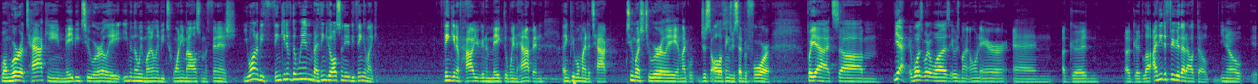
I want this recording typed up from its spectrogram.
when we're attacking maybe too early, even though we might only be 20 miles from the finish, you want to be thinking of the win, but I think you also need to be thinking like thinking of how you're going to make the win happen. I think people might attack too much too early and like just all the things we said before. But yeah, it's um yeah, it was what it was. It was my own error and a good a good luck. I need to figure that out though. You know, it-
